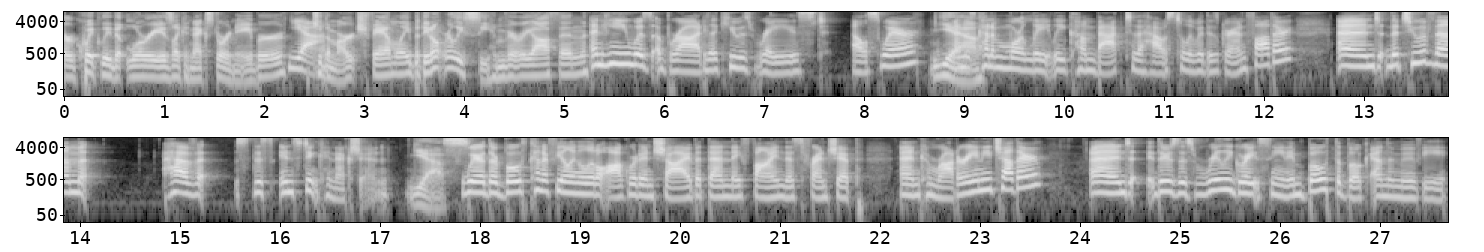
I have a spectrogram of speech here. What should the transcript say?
or quickly that Laurie is like a next door neighbor Yeah. to the March family, but they don't really see him very often. And he was abroad, like he was raised elsewhere. Yeah. And has kind of more lately come back to the house to live with his grandfather. And the two of them have this instant connection Yes. where they're both kind of feeling a little awkward and shy, but then they find this friendship and camaraderie in each other. And there's this really great scene in both the book and the movie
